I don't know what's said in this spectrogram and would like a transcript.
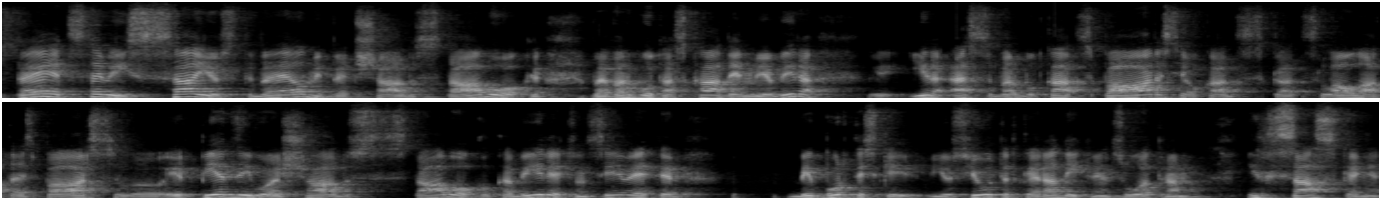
spējat sevī sajust vēlmi pēc šāda stāvokļa, vai varbūt tās kādiem jau ir, ir es, varbūt kāds pāris, jau kāds, kāds laulātais pāris ir piedzīvojis šādu stāvokli, ka vīrietis un sieviete ir, burtiski jūs jūtat, ka ir radīti viens otram, ir saskaņa,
